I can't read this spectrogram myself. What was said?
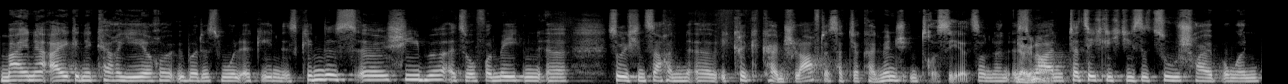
meine eigene Karriere über das Wohlergehen des Kindes äh, schiebe. Also von wegen äh, solchen Sachen, äh, ich kriege keinen Schlaf, das hat ja kein Mensch interessiert, sondern es ja, genau. waren tatsächlich diese Zuschreibungen,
